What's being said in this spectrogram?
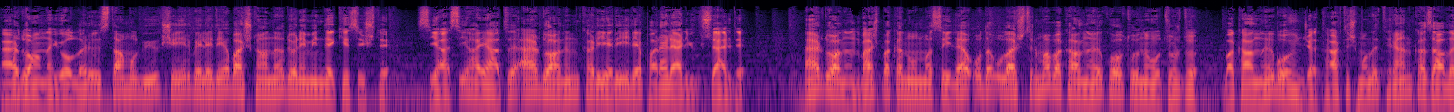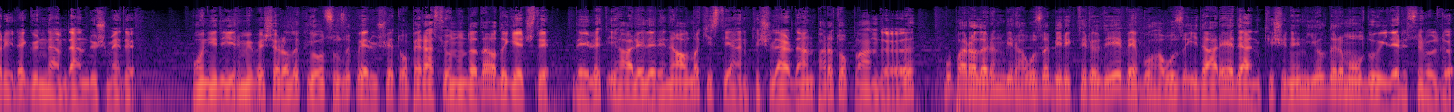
Erdoğan'la yolları İstanbul Büyükşehir Belediye Başkanlığı döneminde kesişti. Siyasi hayatı Erdoğan'ın kariyeriyle paralel yükseldi. Erdoğan'ın başbakan olmasıyla o da Ulaştırma Bakanlığı koltuğuna oturdu. Bakanlığı boyunca tartışmalı tren kazalarıyla gündemden düşmedi. 17-25 Aralık yolsuzluk ve rüşvet operasyonunda da adı geçti. Devlet ihalelerini almak isteyen kişilerden para toplandığı, bu paraların bir havuza biriktirildiği ve bu havuzu idare eden kişinin Yıldırım olduğu ileri sürüldü.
